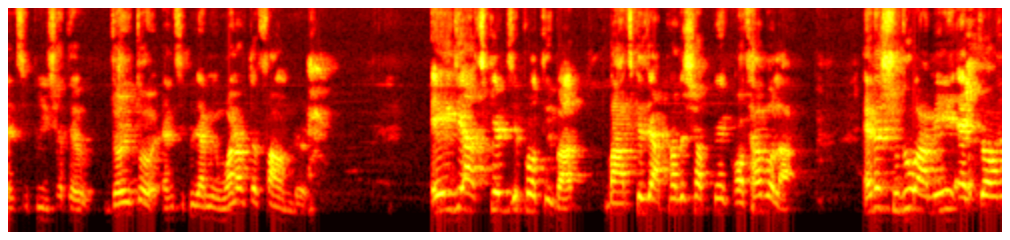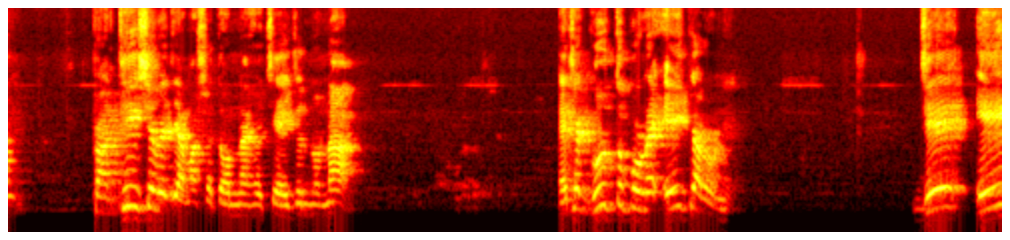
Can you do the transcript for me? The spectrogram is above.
এনসিপির সাথে জড়িত এনসিপির আমি ওয়ান অফ দ্য ফাউন্ডার এই যে আজকের যে প্রতিবাদ বা আজকে যে আপনাদের সামনে কথা বলা, এটা শুধু আমি একজন প্রার্থী হিসেবে যে আমার সাথে অন্যায় হয়েছে, এই জন্য না। এটা গুরুত্বপূর্ণ এই কারণে যে এই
